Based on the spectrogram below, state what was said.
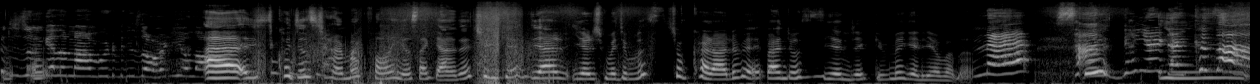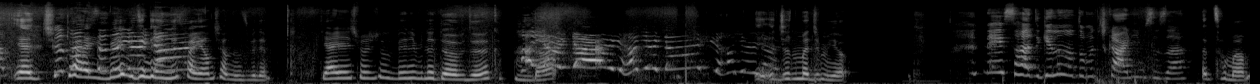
Kocacığım gelemem burada beni zorluyorlar. Ee, işte kocanızı çağırmak falan yasak yani. Çünkü diğer yarışmacımız çok kararlı ve bence o sizi yenecek gibime geliyor bana. Ne? Sen ne yerden kızım? Ya çünkü hayır beni bir dinleyin lütfen yanlış anladınız beni. Diğer yarışmacımız beni bile dövdü kapımda. Hayır, hayır, hayır, Ee, canım acımıyor. Neyse hadi gelin odamı çıkartayım size. Ee, tamam.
